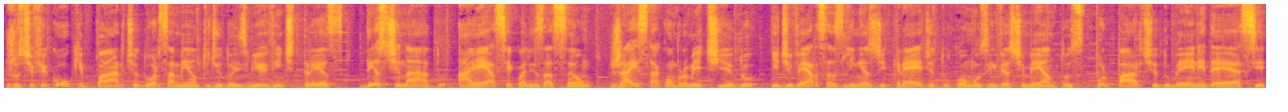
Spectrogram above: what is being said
justificou que parte do orçamento de 2023 destinado a essa equalização já está comprometido e diversas linhas de crédito, como os investimentos por parte do BNDES,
